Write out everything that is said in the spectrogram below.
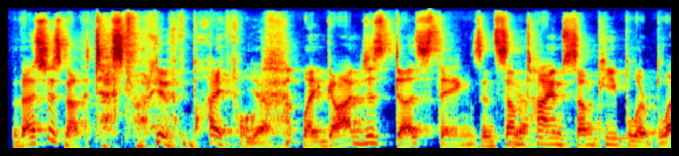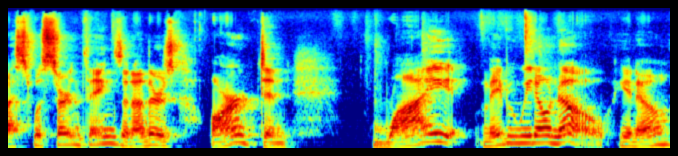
but that's just not the testimony of the Bible. Yeah. Like God just does things, and sometimes yeah. some people are blessed with certain things and others aren't, and why? Maybe we don't know, you know?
